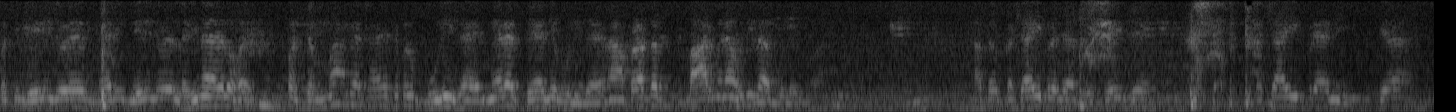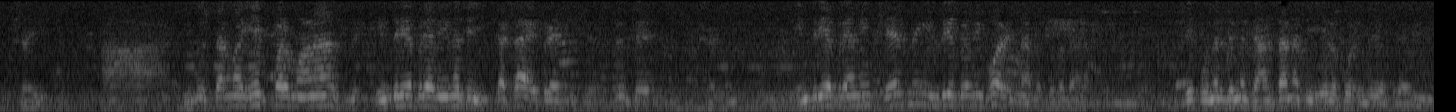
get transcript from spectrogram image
પછી મેરી જોડે મેરી જોડે લઈને આવેલો હોય, પણ જમવા બેઠા એટલે પેલું ભૂલી જાય. મેરેજ સહેજે ભૂલી જાય. અને આપણા તો બાર મહિના સુધી ના ભૂલે. આ તો કશાઈ પ્રજાતિ કઈ છે. કશાઈ પ્રેમી કેવા? હિન્દુસ્તાનમાં એક પણ માણસ ઇન્દ્રિય પ્રેમી નથી. કશાય પ્રેમી છે. શું છે? ઇન્દ્રિય પ્રેમી છે જ નહીં, ઇન્દ્રિય પ્રેમી ફોરેન ના લોકો બધા. જે પુનર્જન્મ જાણતા નથી, એ લોકો ઇન્દ્રિય પ્રેમી.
